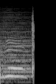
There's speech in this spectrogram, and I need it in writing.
করে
